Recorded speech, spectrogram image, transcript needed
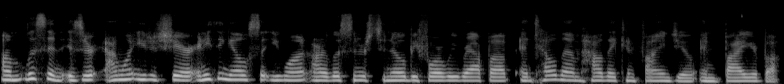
Um, listen, is there, I want you to share anything else that you want our listeners to know before we wrap up and tell them how they can find you and buy your book.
